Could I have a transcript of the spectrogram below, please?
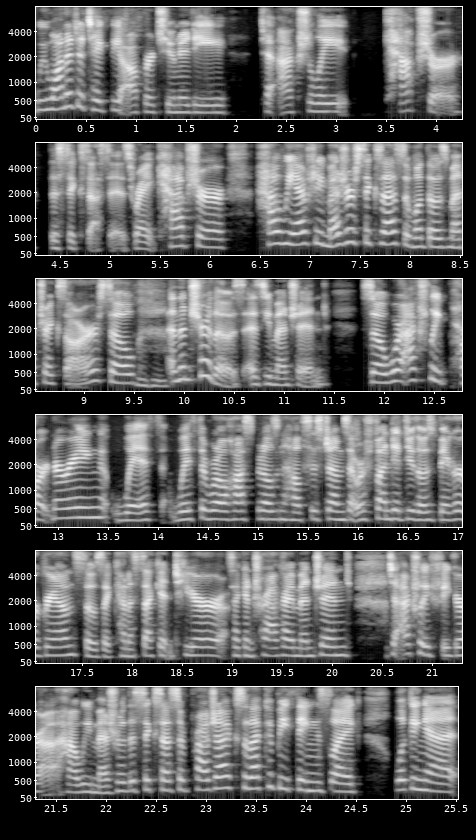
we wanted to take the opportunity to actually capture the successes, right? Capture how we actually measure success and what those metrics are. So, mm-hmm. and then share those, as you mentioned. So we're actually partnering with with the rural hospitals and health systems that were funded through those bigger grants, those like kind of second tier, second track I mentioned, to actually figure out how we measure the success of projects. So that could be things like looking at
